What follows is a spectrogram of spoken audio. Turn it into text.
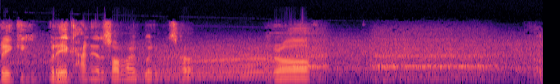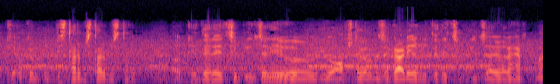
ब्रेकिङ ब्रेक हानेर सर्भाइभ गरेको छ। र ओके ओके बिस्तारै बिस्तारै बिस्तारै। ओके धेरै चिप्लिन्छ कि यो यो अब्सटेकलमा चाहिँ गाडीहरू धेरै चिप्लिन्छ यो ऱ्याम्पमा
